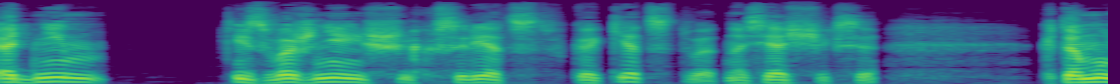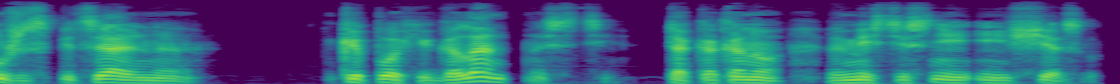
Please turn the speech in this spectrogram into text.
Одним из важнейших средств кокетства, относящихся к тому же специально к эпохе галантности, так как оно вместе с ней и исчезло,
